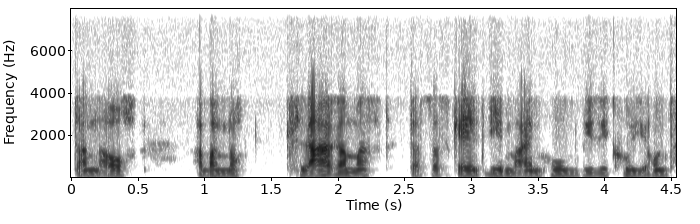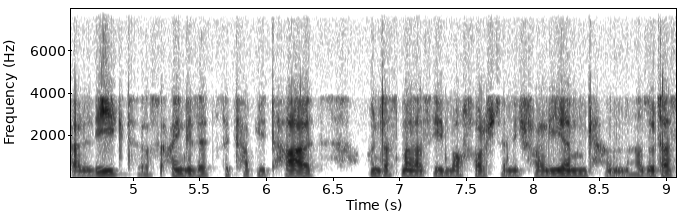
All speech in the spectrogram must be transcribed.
dann auch aber noch klarer macht, dass das Geld eben einem hohen Risiko hier unterliegt, das eingesetzte Kapital und dass man das eben auch vollständig verlieren kann. Also das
